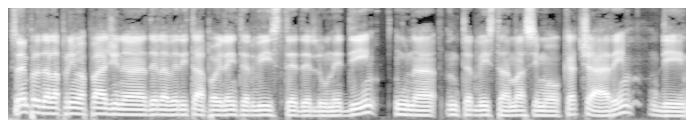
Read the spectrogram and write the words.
Sempre dalla prima pagina della verità, poi le interviste del lunedì, una intervista a Massimo Cacciari di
